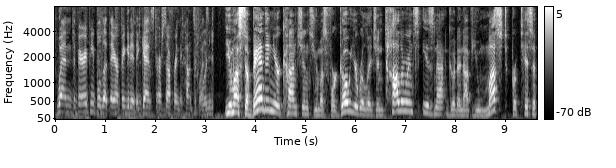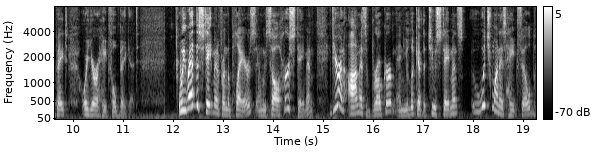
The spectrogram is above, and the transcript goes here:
when the very people that they are bigoted against are suffering the consequences. You must abandon your conscience. You must forego your religion. Tolerance is not good enough. You must participate or you're a hateful bigot. We read the statement from the players and we saw her statement. If you're an honest broker and you look at the two statements, which one is hate filled?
